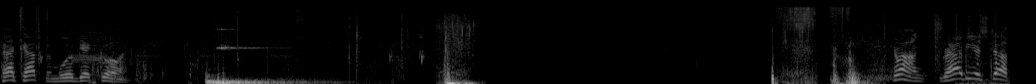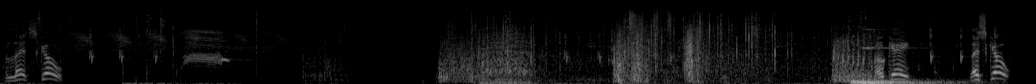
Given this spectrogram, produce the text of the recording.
Pack up and we'll get going. Come on, grab your stuff and let's go. Okay, let's go.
